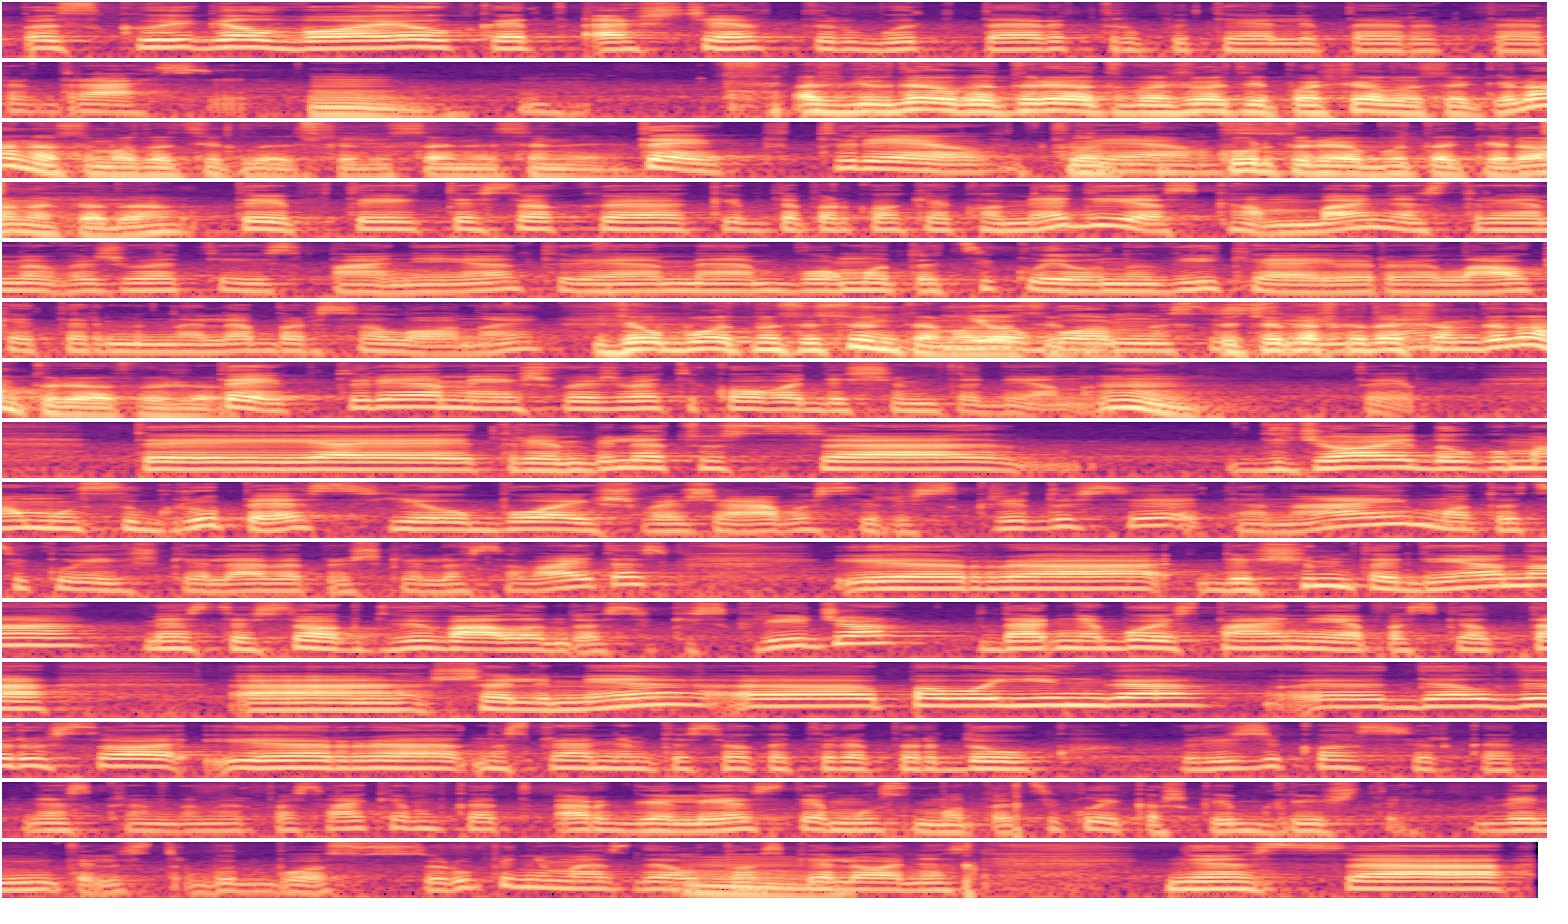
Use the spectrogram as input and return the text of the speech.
Paskui galvojau, kad aš čia turbūt per truputėlį per, per drąsiai. Aš girdėjau, kad turėjot važiuoti į pašėlusią kelionę su motociklais čia visai neseniai. Taip, turėjau. Kur, turėjau. kur turėjo būti ta kelionė, kada? Taip, tai tiesiog e, kaip dabar kokia komedija skamba, nes turėjome važiuoti į Ispaniją, turėjome, buvo motociklai jau nuvykę ir laukė terminale Barcelonoje. Jau buvot nusisiuntę Jau motociklus? buvom Tai čia nusisiuntę. kažkada šiom dienom turėjot važiuoti? Taip, turėjome išvažiuoti kovo 10 dieną. Mm. Taip. Tai e, turėjom bilietus e, didžioji dauguma mūsų grupės jau buvo išvažiavusi ir išskridusi tenai, motociklai iškeliavę prieš kelias savaitės ir 10 e, dieną mes tiesiog 2 valandos iki skrydžio, dar nebuvo Ispanija paskelbta šalimi pavojinga dėl viruso ir nusprendėm tiesiog, kad yra per daug rizikos ir kad neskrendam ir pasakėm, kad ar galės tie mūsų motociklai kažkaip grįžti. Vienintelis turbūt buvo susirūpinimas dėl tos mm. kelionės, nes uh,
